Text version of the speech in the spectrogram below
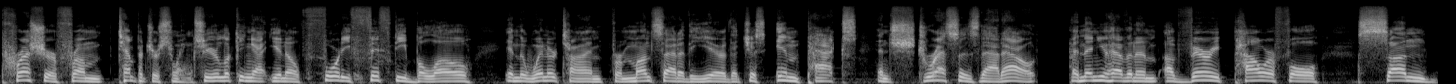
pressure from temperature swings. So you're looking at, you know, 40, 50 below in the wintertime for months out of the year that just impacts and stresses that out. And then you have an, um, a very powerful sun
